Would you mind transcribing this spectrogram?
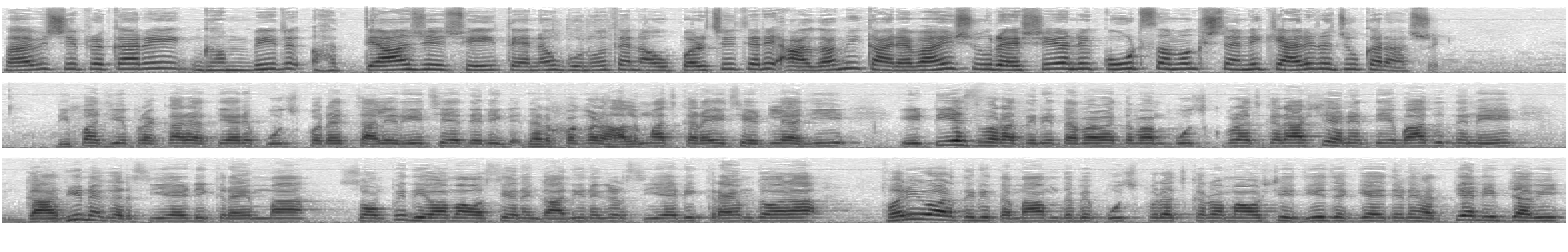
ભાવેશ, જે પ્રકારે ગંભીર હત્યા જે છે, તેનો ગુનો તેના ઉપર છે, ત્યારે આગામી કાર્યવાહી શું રહેશે અને કોર્ટ સમક્ષ તેને ક્યારે રજૂ કરાશે? દીપા, જે પ્રકારે અત્યારે પૂછપરછ ચાલી રહી છે, તેની ધરપકડ હાલમાં જ કરાઈ છે, એટલે હજી એટીએસ દ્વારા તેની તમામે તમામ પૂછપરછ કરાશે અને તે બાદ તેને ગાંધીનગર સીઆઈડી ક્રાઇમમાં સોંપી દેવામાં આવશે અને ગાંધીનગર સીઆઈડી ક્રાઇમ દ્વારા ફરીવાર તેની તમામ ઢબે પૂછપરછ કરવામાં આવશે. જે જગ્યાએ તેને હત્યા નિપજાવી,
